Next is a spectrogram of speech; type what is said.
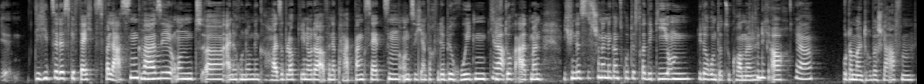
äh, die Hitze des Gefechts verlassen quasi Mhm. und äh, eine Runde um den Häuserblock gehen oder auf eine Parkbank setzen und sich einfach wieder beruhigen, tief Ja. durchatmen. Ich finde, das ist schon eine ganz gute Strategie, um wieder runterzukommen. Finde ich auch. Ja. Oder mal drüber schlafen.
